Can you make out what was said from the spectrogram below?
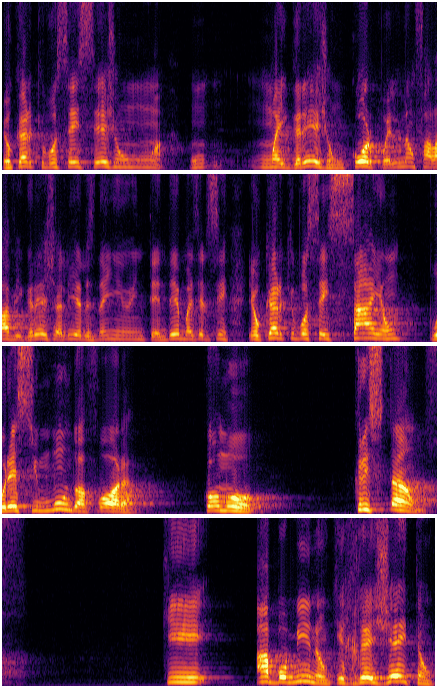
Eu quero que vocês sejam uma, um, uma igreja, um corpo. Ele não falava igreja ali, eles nem iam entender, mas ele disse: Eu quero que vocês saiam por esse mundo afora como cristãos que abominam, que rejeitam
